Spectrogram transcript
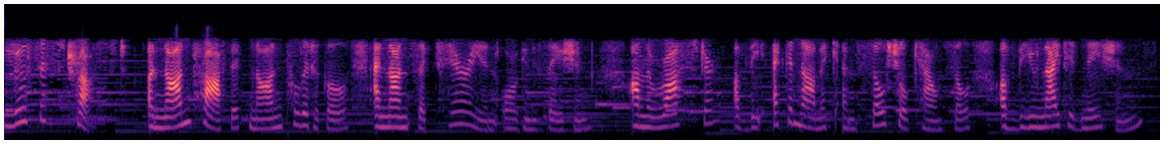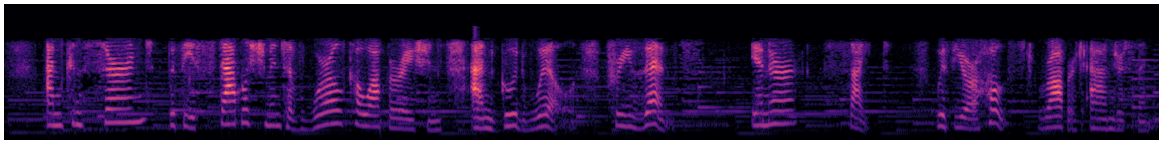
Lucis Trust, a non-profit, non-political, and non-sectarian organization on the roster of the Economic and Social Council of the United Nations and concerned with the establishment of world cooperation and goodwill, presents Inner Sight with your host, Robert Anderson.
